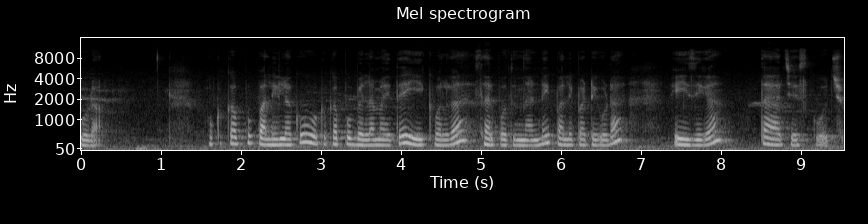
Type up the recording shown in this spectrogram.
కూడా ఒక కప్పు పల్లీలకు ఒక కప్పు బెల్లం అయితే ఈక్వల్గా సరిపోతుందండి. పల్లిపట్టి కూడా ఈజీగా తయారు చేసుకోవచ్చు.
